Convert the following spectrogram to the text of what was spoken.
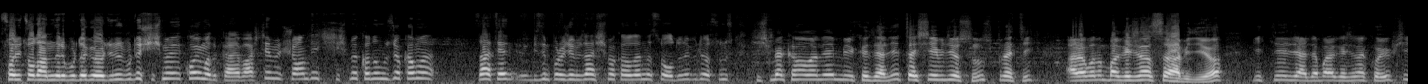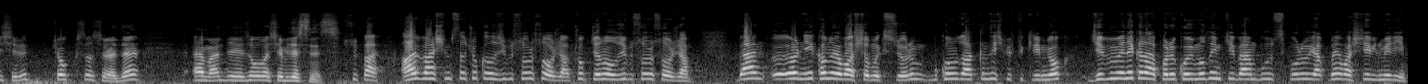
solid olanları burada gördüğünüz. Burada şişme koymadık galiba değil mi? Şu anda hiç şişme kanomuz yok ama zaten bizim projemizden şişme kanoların nasıl olduğunu biliyorsunuz. Şişme kanoların en büyük özelliği taşıyabiliyorsunuz. Pratik. Arabanın bagajına sığabiliyor. Gittiğiniz yerde bagajına koyup şişirip çok kısa sürede hemen denize ulaşabilirsiniz. Süper. Abi ben şimdi sana çok alıcı bir soru soracağım. Çok can alıcı bir soru soracağım. Ben örneğin kanoya başlamak istiyorum. Bu konuda hakkında hiçbir fikrim yok. Cebime ne kadar para koymalıyım ki ben bu sporu yapmaya başlayabilmeliyim?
